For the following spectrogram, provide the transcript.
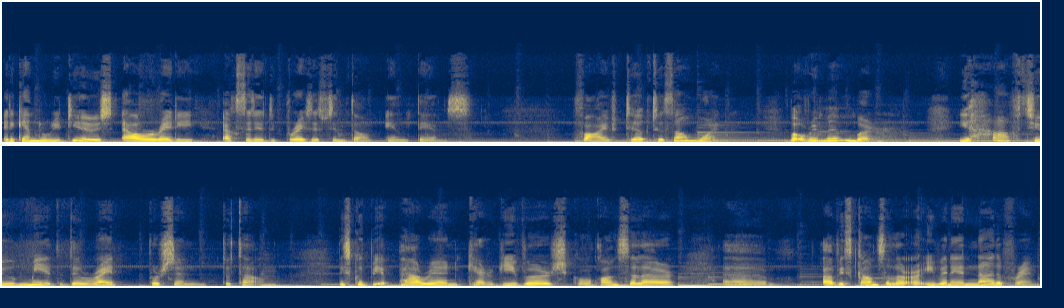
It can reduce already existing depressive symptoms in teens. 5. Talk to someone. But remember, you have to meet the right person to tell. This could be a parent, caregiver, school counselor, um, office counselor, or even another friend.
